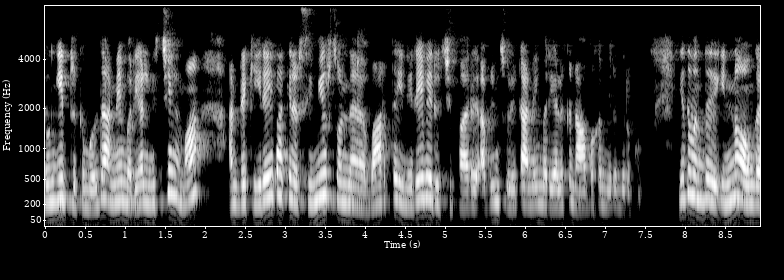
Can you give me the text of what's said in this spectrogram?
தொங்கிட்டு இருக்கும்போது அன்னை மரியால் நிச்சயமா அன்றைக்கு இறைவாக்கினர் சிமியூர் சொன்ன வார்த்தை நிறைவேறிச்சு பாரு அப்படின்னு சொல்லிட்டு அன்னை மரியாளுக்கு ஞாபகம் இருந்திருக்கும். இது வந்து இன்னும் அவங்க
